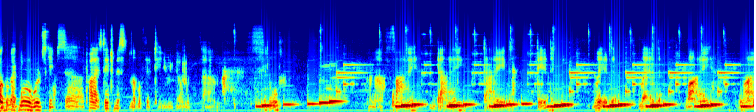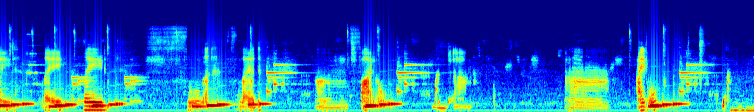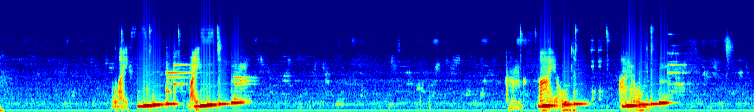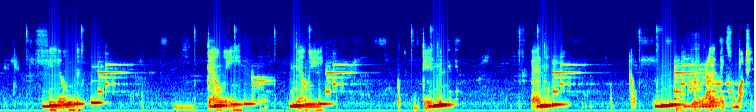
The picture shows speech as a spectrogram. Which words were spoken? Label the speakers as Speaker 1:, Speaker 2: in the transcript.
Speaker 1: welcome back more Wordscapes, uh, Twilight Stage Mist level 15. Here we go with um, Fiddle, uh, Fi, Die, Died, Did, Lid, Led, Lie, Lied, Lay, Played, Fled, Fled, um, File, and, um, uh, Idle, life, life, um, filed, filed, field, deli, deli, did, fed. Oh, got it. Thanks for watching.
